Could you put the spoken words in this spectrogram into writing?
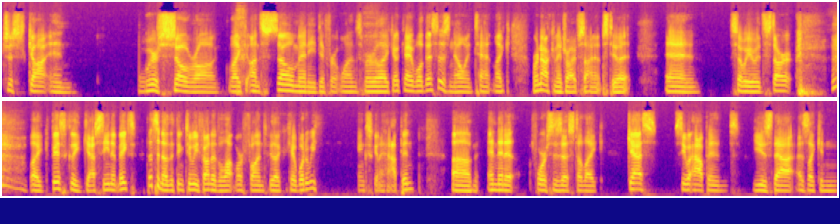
just gotten we're so wrong like on so many different ones where we're like okay well this is no intent like we're not going to drive signups to it and so we would start like basically guessing it makes that's another thing too we found it a lot more fun to be like okay what do we think's going to happen, um, and then it forces us to like guess, see what happens, use that as like a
